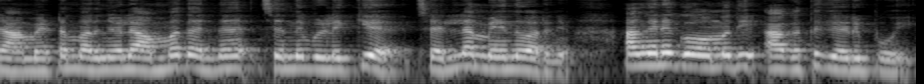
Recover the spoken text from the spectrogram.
രാമേട്ടൻ പറഞ്ഞ പോലെ അമ്മ തന്നെ ചെന്ന് വിളിക്ക്. ചെല്ലമ്മേന്ന് പറഞ്ഞു. അങ്ങനെ ഗോമതി അകത്ത് കയറിപ്പോയി.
